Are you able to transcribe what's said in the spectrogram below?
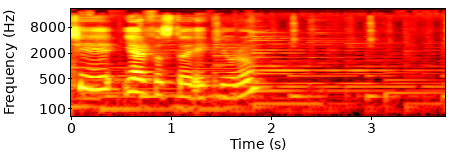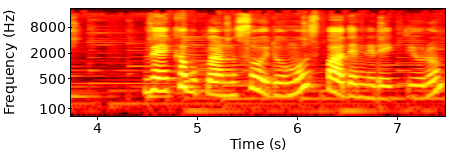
Çiğ yer fıstığı ekliyorum. Ve kabuklarını soyduğumuz bademleri ekliyorum.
